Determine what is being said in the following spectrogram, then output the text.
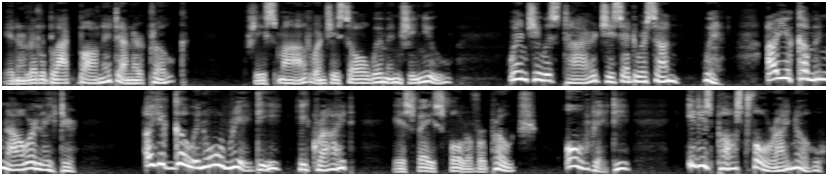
in her little black bonnet and her cloak. She smiled when she saw women she knew. When she was tired, she said to her son, Well, are you coming now or later? Are you going already? he cried, his face full of reproach. Already? It is past four, I know.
